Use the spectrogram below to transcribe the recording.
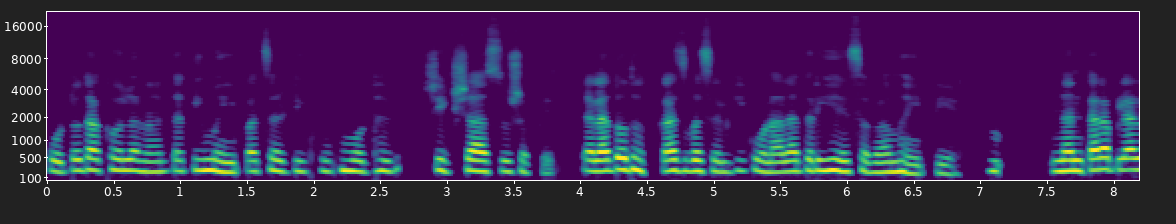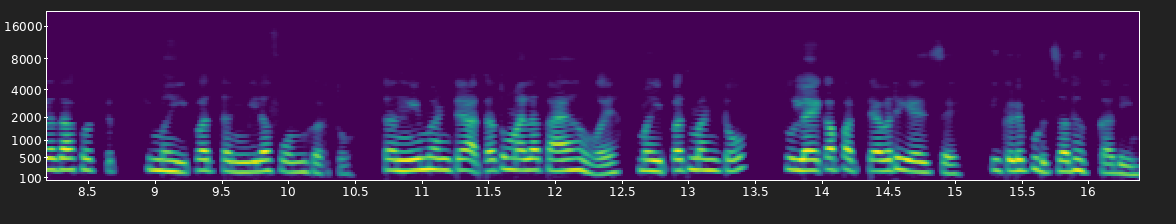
फोटो दाखवला ना तर ती महिपतसाठी खूप मोठी शिक्षा असू शकेल. त्याला तो धक्काच बसेल की कोणाला तरी हे सगळं माहिती आहे. नंतर आपल्याला दाखवत की महिपत तन्वीला फोन करतो. तन्वी म्हणते आता तुम्हाला काय हवंय? महिपत म्हणतो तुला एका पत्त्यावर यायचंय. तिकडे पुढचा धक्का देईन.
